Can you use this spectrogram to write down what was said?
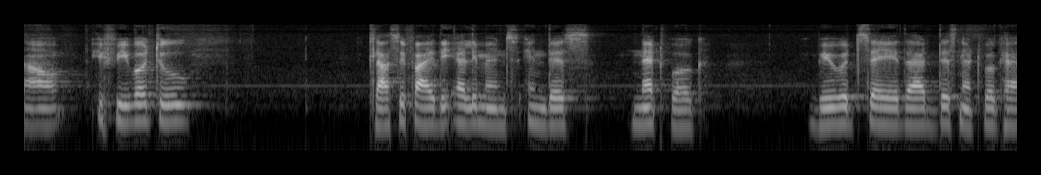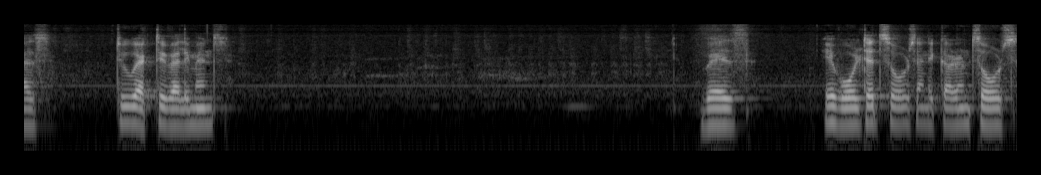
Now, if we were to classify the elements in this network, we would say that this network has two active elements with a voltage source and a current source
